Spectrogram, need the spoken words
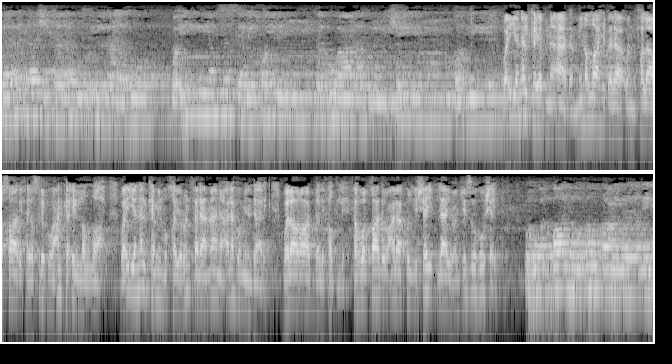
فلا كاشف له إلا هو وإن يمسسك بخير فهو على كل شيء وإن ينلك يا ابن آدم من الله بلاء فلا صارف يصرفه عنك إلا الله. وإن ينلك منه خير فلا مانع له من ذلك. ولا راد لفضله فهو القادر على كل شيء لا يعجزه شيء. وهو القاهر فوق عباده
